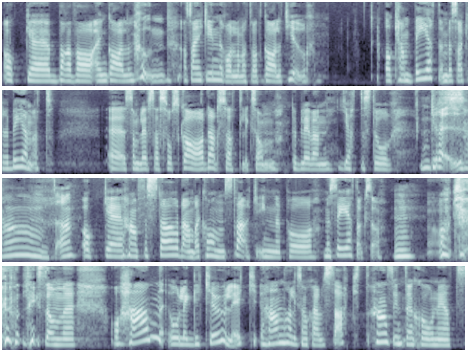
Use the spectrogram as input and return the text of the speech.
och eh, bara var en galen hund. Alltså han gick in i rollen av att vara ett galet djur. Och han bet en besökare i benet. Eh, som blev så, så skadad så att liksom, det blev en jättestor grej. Ja. Och eh, han förstörde andra konstverk inne på museet också. Mm. Och, liksom, eh, och han, Oleg Kulik, han har liksom själv sagt, hans intention är att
